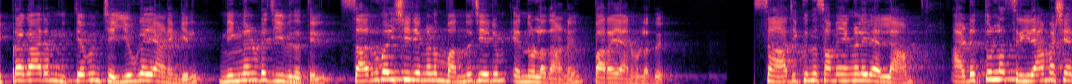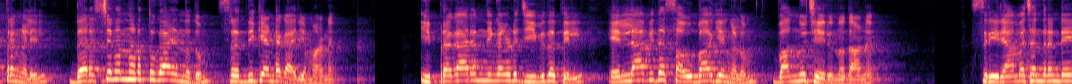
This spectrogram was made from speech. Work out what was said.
ഇപ്രകാരം നിത്യവും ചെയ്യുകയാണെങ്കിൽ നിങ്ങളുടെ ജീവിതത്തിൽ സർവൈശ്വര്യങ്ങളും വന്നുചേരും എന്നുള്ളതാണ് പറയാനുള്ളത്. സാധിക്കുന്ന സമയങ്ങളിലെല്ലാം അടുത്തുള്ള ശ്രീരാമക്ഷേത്രങ്ങളിൽ ദർശനം നടത്തുക എന്നതും ശ്രദ്ധിക്കേണ്ട കാര്യമാണ്. ഇപ്രകാരം നിങ്ങളുടെ ജീവിതത്തിൽ എല്ലാവിധ സൗഭാഗ്യങ്ങളും വന്നുചേരുന്നതാണ്. ശ്രീരാമചന്ദ്രന്റെ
